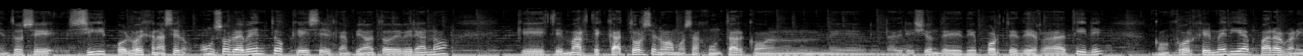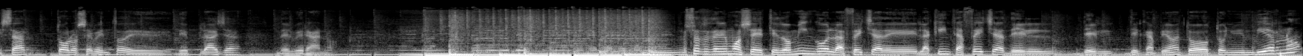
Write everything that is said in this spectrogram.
entonces sí, pues lo dejan hacer un solo evento, que es el campeonato de verano, que este martes 14 nos vamos a juntar con eh, la Dirección de Deportes de Radatile, con Jorge Meria, para organizar todos los eventos de playa del verano. Nosotros tenemos este domingo la fecha de la quinta fecha del, del- campeonato otoño-invierno,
